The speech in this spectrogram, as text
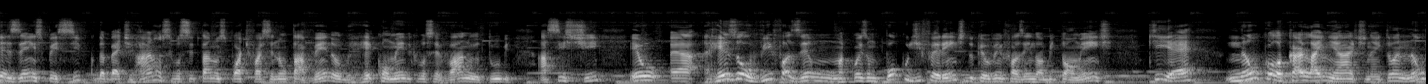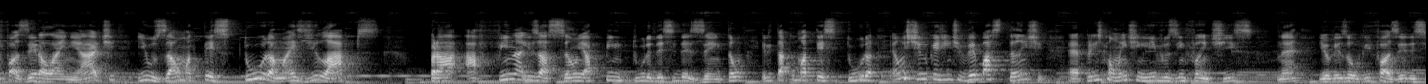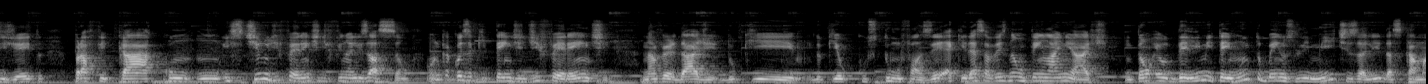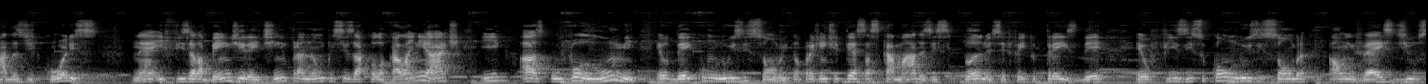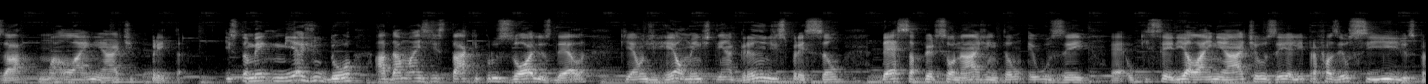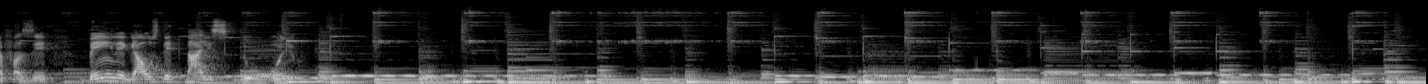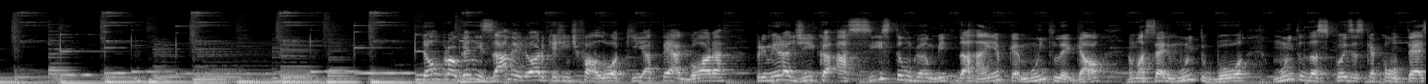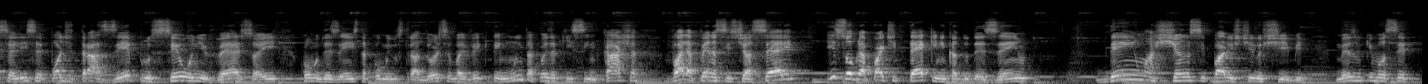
Desenho específico da Betty Harmon, se você está no Spotify e não está vendo, eu recomendo que você vá no YouTube assistir. Eu é, resolvi fazer uma coisa um pouco diferente do que eu venho fazendo habitualmente, que é não colocar line art, né? Então é não fazer a line art e usar uma textura mais de lápis para a finalização e a pintura desse desenho. Então ele está com uma textura, é um estilo que a gente vê bastante, é, principalmente em livros infantis, né? E eu resolvi fazer desse jeito para ficar com um estilo diferente de finalização. A única coisa que tem de diferente, na verdade, do que do que eu costumo fazer é que dessa vez não tem line art. Então eu delimitei muito bem os limites ali das camadas de cores né? E fiz ela bem direitinho para não precisar colocar line art e as, o volume eu dei com luz e sombra. Então para a gente ter essas camadas, esse plano, esse efeito 3D, eu fiz isso com luz e sombra ao invés de usar uma line art preta. Isso também me ajudou a dar mais destaque para os olhos dela, que é onde realmente tem a grande expressão dessa personagem. Então eu usei é, o que seria line art, eu usei ali para fazer os cílios, para fazer bem legal os detalhes do olho. Então, para organizar melhor o que a gente falou aqui até agora, Primeira dica, assistam Gambito da Rainha, porque é muito legal, é uma série muito boa. Muitas das coisas que acontecem ali você pode trazer para o seu universo aí, como desenhista, como ilustrador. Você vai ver que tem muita coisa que se encaixa. Vale a pena assistir a série. E sobre a parte técnica do desenho, deem uma chance para o estilo chibi. Mesmo que você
